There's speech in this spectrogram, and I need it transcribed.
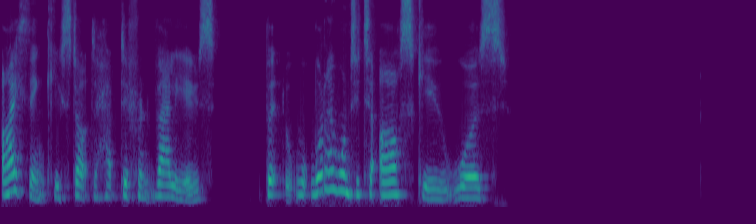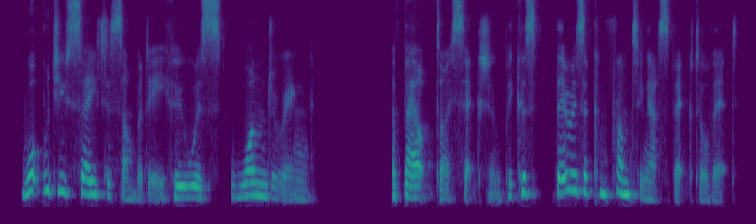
I think you start to have different values. But what I wanted to ask you was what would you say to somebody who was wondering about dissection? Because there is a confronting aspect of it.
